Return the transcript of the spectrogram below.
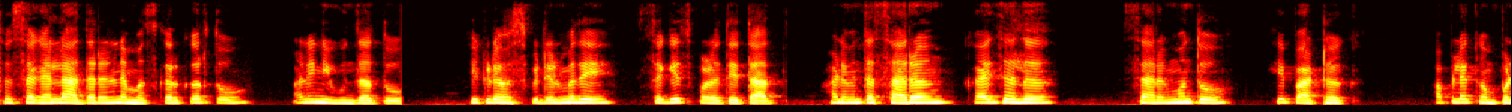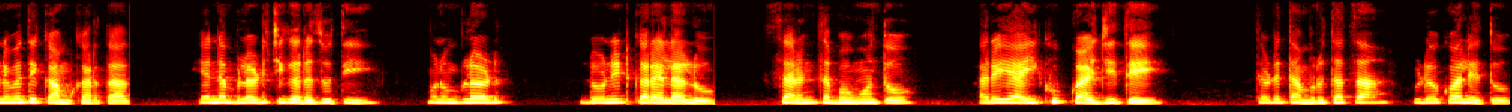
तर सगळ्यांना आदराने नमस्कार करतो आणि निघून जातो. इकडे हॉस्पिटलमध्ये सगळेच पळत येतात. आणि म्हणतात सारंग काय झालं? सारंग म्हणतो हे पाठक आपल्या कंपनीमध्ये काम करतात. यांना ब्लडची गरज होती म्हणून ब्लड डोनेट करायला आलो. सारंगचा भाऊ म्हणतो अरे आई खूप काळजी ते. तेवढ्यात अमृताचा व्हिडिओ कॉल येतो.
